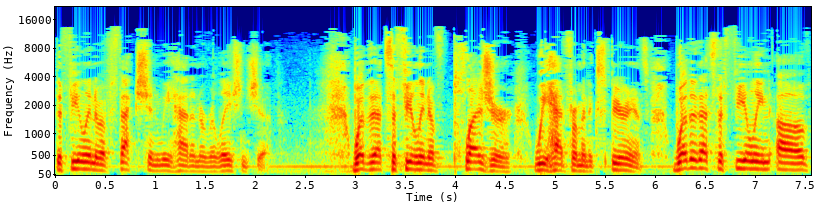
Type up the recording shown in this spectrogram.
the feeling of affection we had in a relationship whether that's the feeling of pleasure we had from an experience, whether that's the feeling of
